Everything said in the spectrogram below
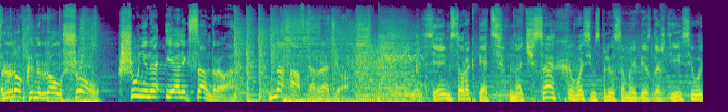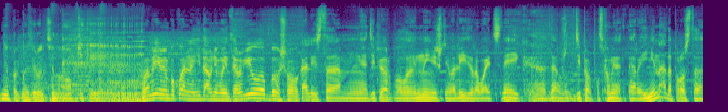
рок-н-ролл-шоу» Шунина и Александрова на Авторадио. 7.45 на часах, 8 с плюсом и без дождей сегодня прогнозируют синоптики. Во время буквально недавнего интервью бывшего вокалиста Deep Purple и нынешнего лидера White Snake, э, да, уже Deep Purple вспоминать, наверное, и не надо просто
